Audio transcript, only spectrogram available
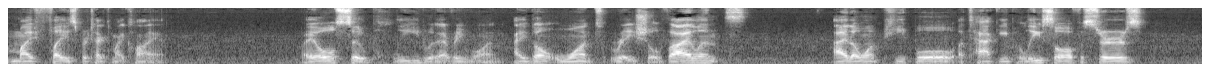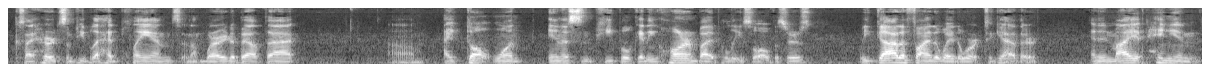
my fight is protect my client. I also plead with everyone. I don't want racial violence. I don't want people attacking police officers. Because I heard some people that had plans, and I'm worried about that. Um, I don't want innocent people getting harmed by police officers. We gotta find a way to work together. And in my opinion,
